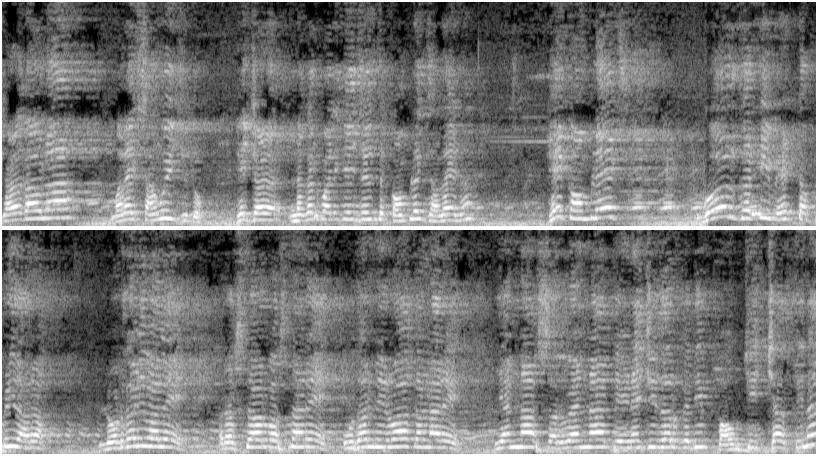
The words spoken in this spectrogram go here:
जळगावला मला एक सांगू इच्छितो. हे जळ नगरपालिकेचे कॉम्प्लेक्स झालंय ना हे कॉम्प्लेक्स गोर गरीब हे टपरीधारक लोडगाडीवाले रस्त्यावर बसणारे उदरनिर्वाह करणारे यांना सर्वांना देण्याची जर कधी भाऊची इच्छा असती ना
